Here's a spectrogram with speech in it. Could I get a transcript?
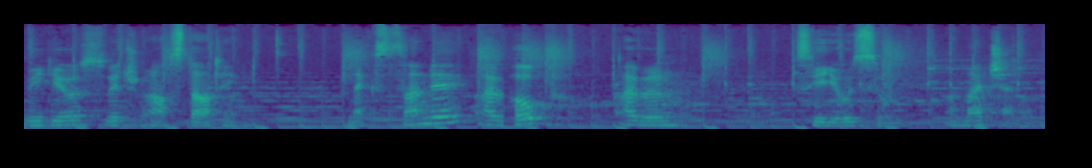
videos which are starting next Sunday. I hope I will see you soon on my channel.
